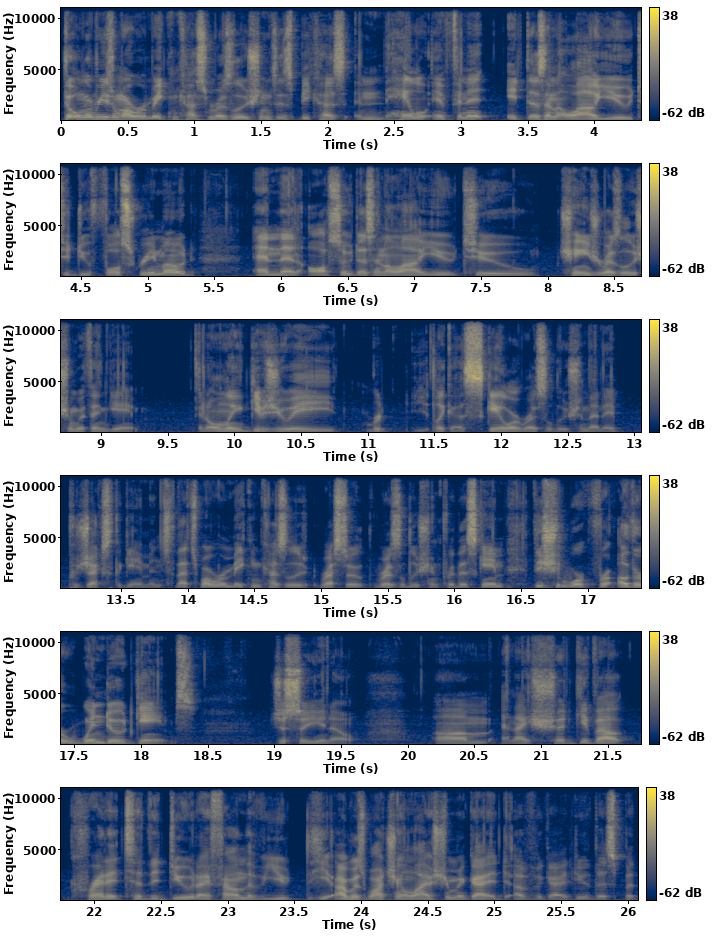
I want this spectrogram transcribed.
the only reason why we're making custom resolutions is because in Halo Infinite, it doesn't allow you to do full screen mode, and then also doesn't allow you to change your resolution within game. It only gives you a like a scalar resolution that it projects the game in. So that's why we're making custom resolution for this game. This should work for other windowed games, just so you know. Um, and I should give out credit to the dude. I found the view. He, I was watching a live stream of a guy of a guy do this, but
